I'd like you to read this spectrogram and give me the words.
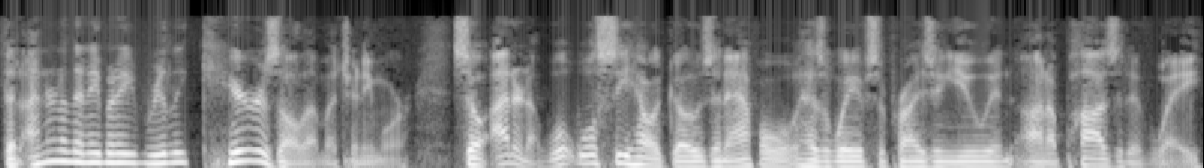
that I don't know that anybody really cares all that much anymore. So I don't know. We'll, we'll see how it goes, and Apple has a way of surprising you in on a positive way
